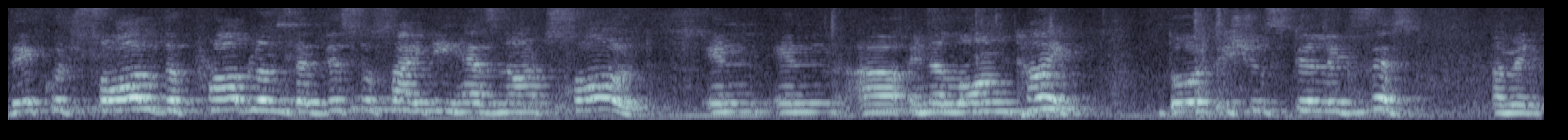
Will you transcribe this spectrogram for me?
they could solve the problems that this society has not solved in in uh, in a long time those issues still exist. I mean,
